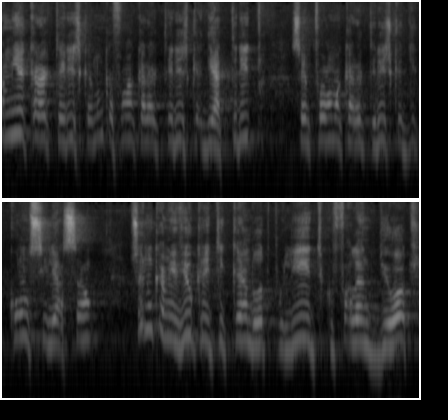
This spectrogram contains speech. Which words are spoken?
A minha característica nunca foi uma característica de atrito, sempre foi uma característica de conciliação. Você nunca me viu criticando outro político, falando de outros.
